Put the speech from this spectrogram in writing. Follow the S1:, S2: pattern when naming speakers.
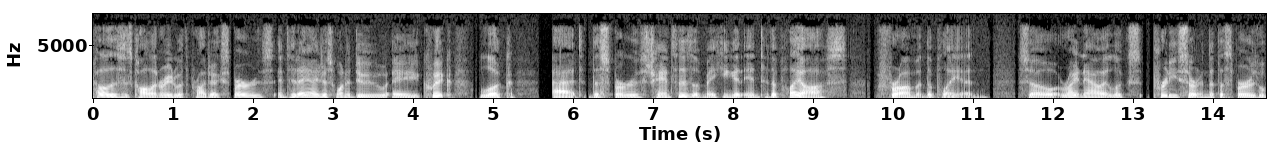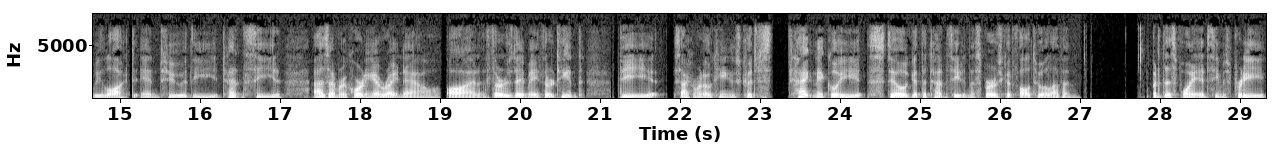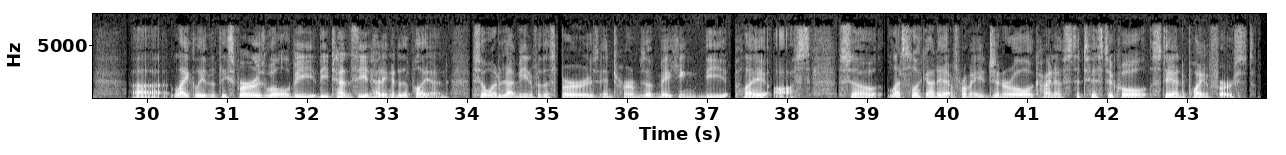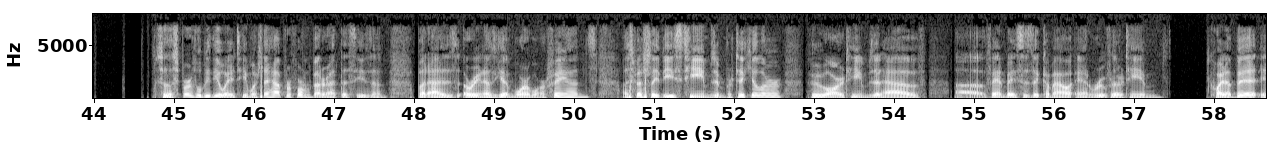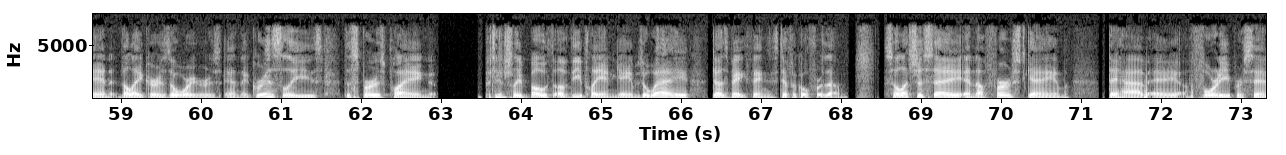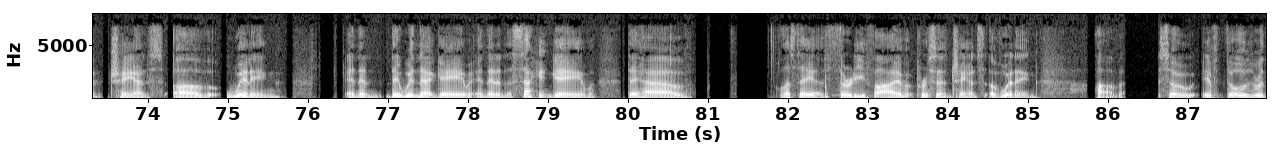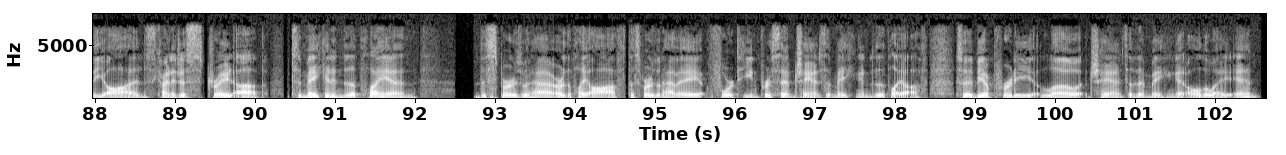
S1: Hello, this is Collin Reid with Project Spurs, and today I just want to do a quick look at the Spurs' chances of making it into the playoffs from the play in. So, right now it looks pretty certain that the Spurs will be locked into the 10th seed as I'm recording it right now on Thursday, May 13th. The Sacramento Kings could technically still get the 10th seed and the Spurs could fall to 11. But at this point, it seems pretty uh, likely that the Spurs will be the 10th seed heading into the play-in. So what does that mean for the Spurs in terms of making the playoffs? So let's look at it from a general kind of statistical standpoint first. So the Spurs will be the away team, which they have performed better at this season. But as arenas get more and more fans, especially these teams in particular, who are teams that have uh, fan bases that come out and root for their teams quite a bit in the Lakers, the Warriors, and the Grizzlies. The Spurs playing potentially both of the play-in games away does make things difficult for them. So let's just say in the first game they have a 40% chance of winning and then they win that game and then in the second game they have let's say a 35% chance of winning. Um, so if those were the odds, kind of just straight up, to make it into the play-in, the Spurs would have, or the playoff, the Spurs would have a 14% chance of making it into the playoff. So it'd be a pretty low chance of them making it all the way in.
